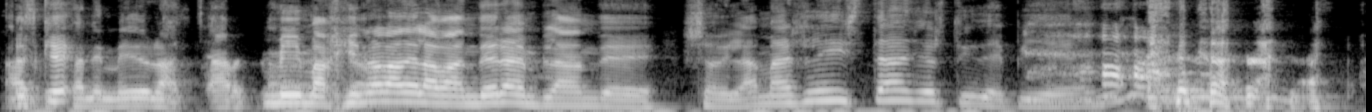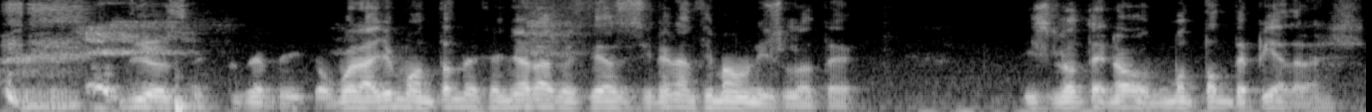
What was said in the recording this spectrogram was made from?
Ah, Es es que que están en medio de una charca. Me imagino claro. la de la bandera en plan de soy la más lista, yo estoy de pie. Dios, esto es épico. Bueno, hay un montón de señoras vestidas de sirena encima de un islote. Islote, no, un montón de piedras.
